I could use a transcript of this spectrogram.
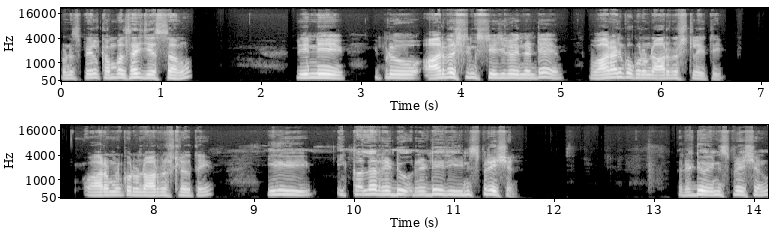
రెండు స్ప్రేలు కంపల్సరీ చేస్తాము. దీన్ని ఇప్పుడు హార్వెస్టింగ్ స్టేజ్లో ఏంటంటే వారానికి ఒక రెండు హార్వెస్ట్లు అవుతాయి. వారంలో రెండు హార్వెస్ట్లు అవుతాయి ఇది ఈ కలర్ రెడ్ రెడ్ ఇది ఇన్స్పిరేషన్. Red inspiration.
